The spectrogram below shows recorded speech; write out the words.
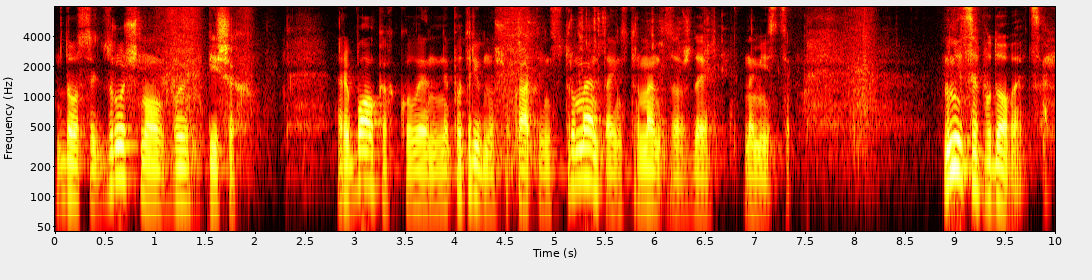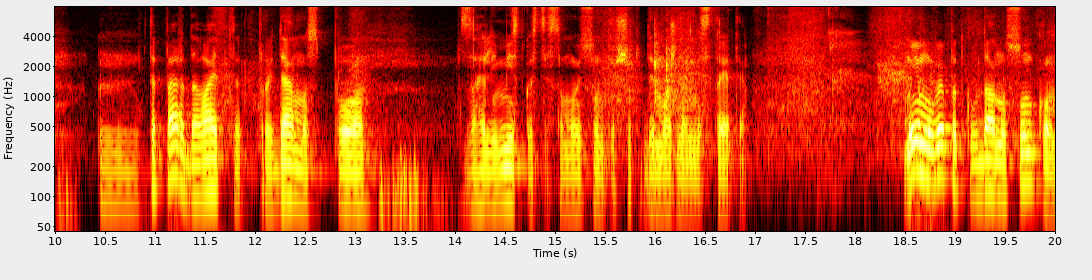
досить зручно в піших рибалках, коли не потрібно шукати інструмент, а інструмент завжди на місці. Мені це подобається. Тепер давайте пройдемось по взагалі місткості самої сумки, що туди можна вмістити. В моєму випадку в дану сумку.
